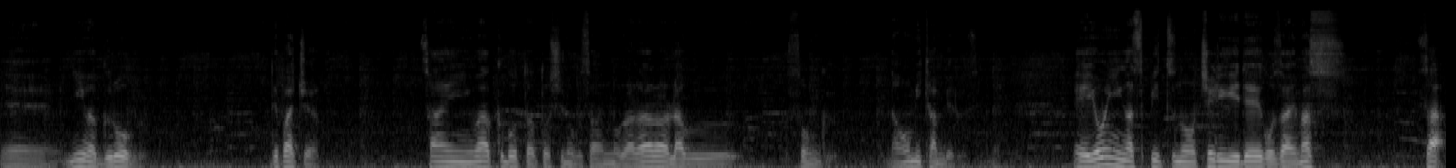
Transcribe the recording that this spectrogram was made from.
えー、2位はグローブデパーチャー3位は久保田利伸さんの「ララララブソング」ナオミ・キャンベルですよね、えー、4位がスピッツの「チェリー」でございます。さあ、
